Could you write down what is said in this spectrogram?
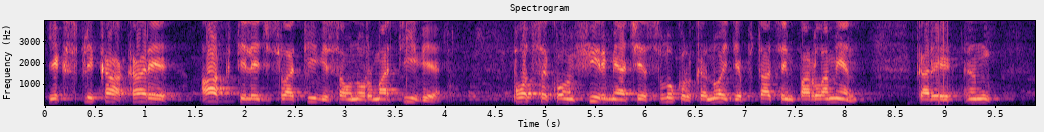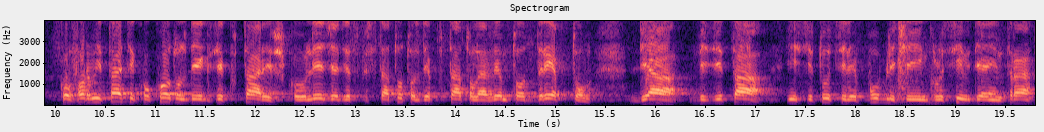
explica care acte legislative sau normative pot să confirme acest lucru, că noi, deputații în Parlament, care în conformitate cu codul de executare și cu legea despre statutul deputatului avem tot dreptul de a vizita instituțiile publice, inclusiv de a intra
